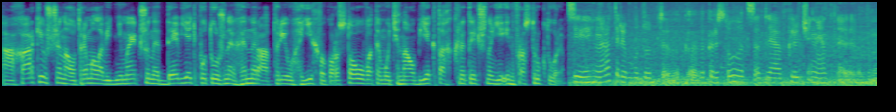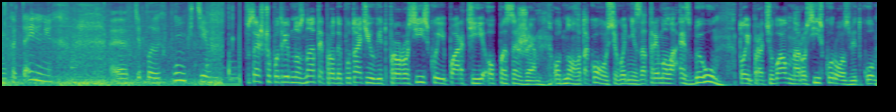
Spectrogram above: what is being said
А Харківщина отримала від Німеччини 9 потужних генераторів. Їх використовуватимуть на об'єктах критичної інфраструктури. Ці генератори будуть е, використовуватися для включення е, котельних, е, теплових пунктів. Все, що потрібно знати про депутатів від проросійської партії ОПЗЖ. Одного такого сьогодні затримала СБУ. Той працював на російську розвідку.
